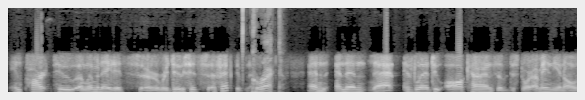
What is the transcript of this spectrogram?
in part to eliminate its or reduce its effectiveness. Correct. And and then that has led to all kinds of distort. I mean, you know,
